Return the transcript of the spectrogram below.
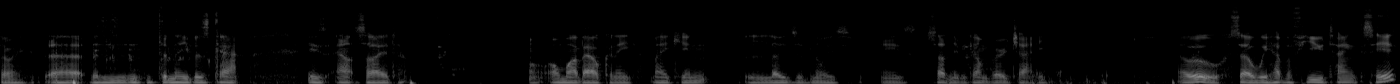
Sorry, uh, the the neighbour's cat is outside on my balcony making loads of noise. He's suddenly become very chatty. Oh, so we have a few tanks here.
